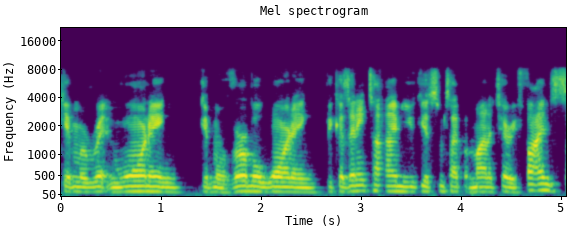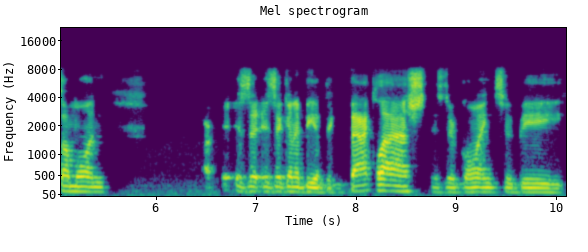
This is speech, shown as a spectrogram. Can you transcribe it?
give them a written warning, give them a verbal warning, because anytime you give some type of monetary fine to someone, is it is it going to be a big backlash? Is there going to be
